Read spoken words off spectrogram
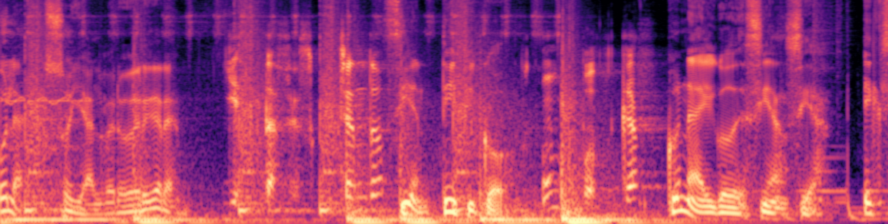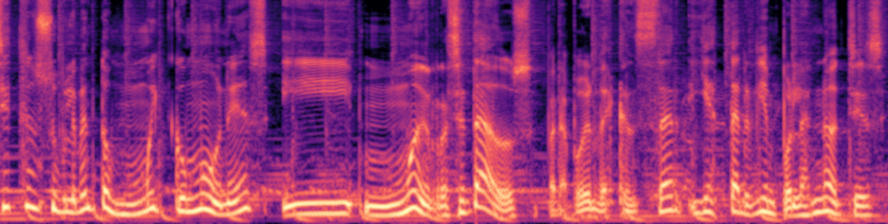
Hola, soy Álvaro Vergara. Y estás escuchando Científico, un podcast con algo de ciencia. Existen suplementos muy comunes y muy recetados para poder descansar y estar bien por las noches,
